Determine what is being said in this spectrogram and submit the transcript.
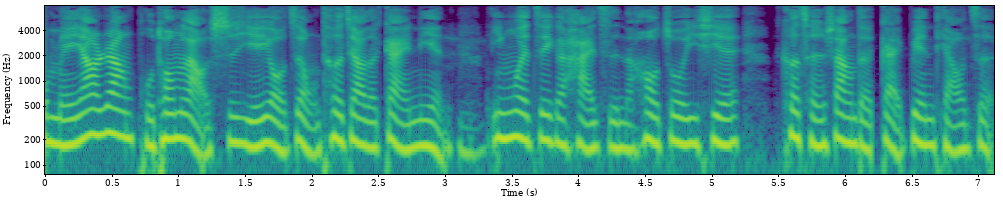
我们要让普通老师也有这种特教的概念，因为这个孩子，然后做一些课程上的改变调整。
